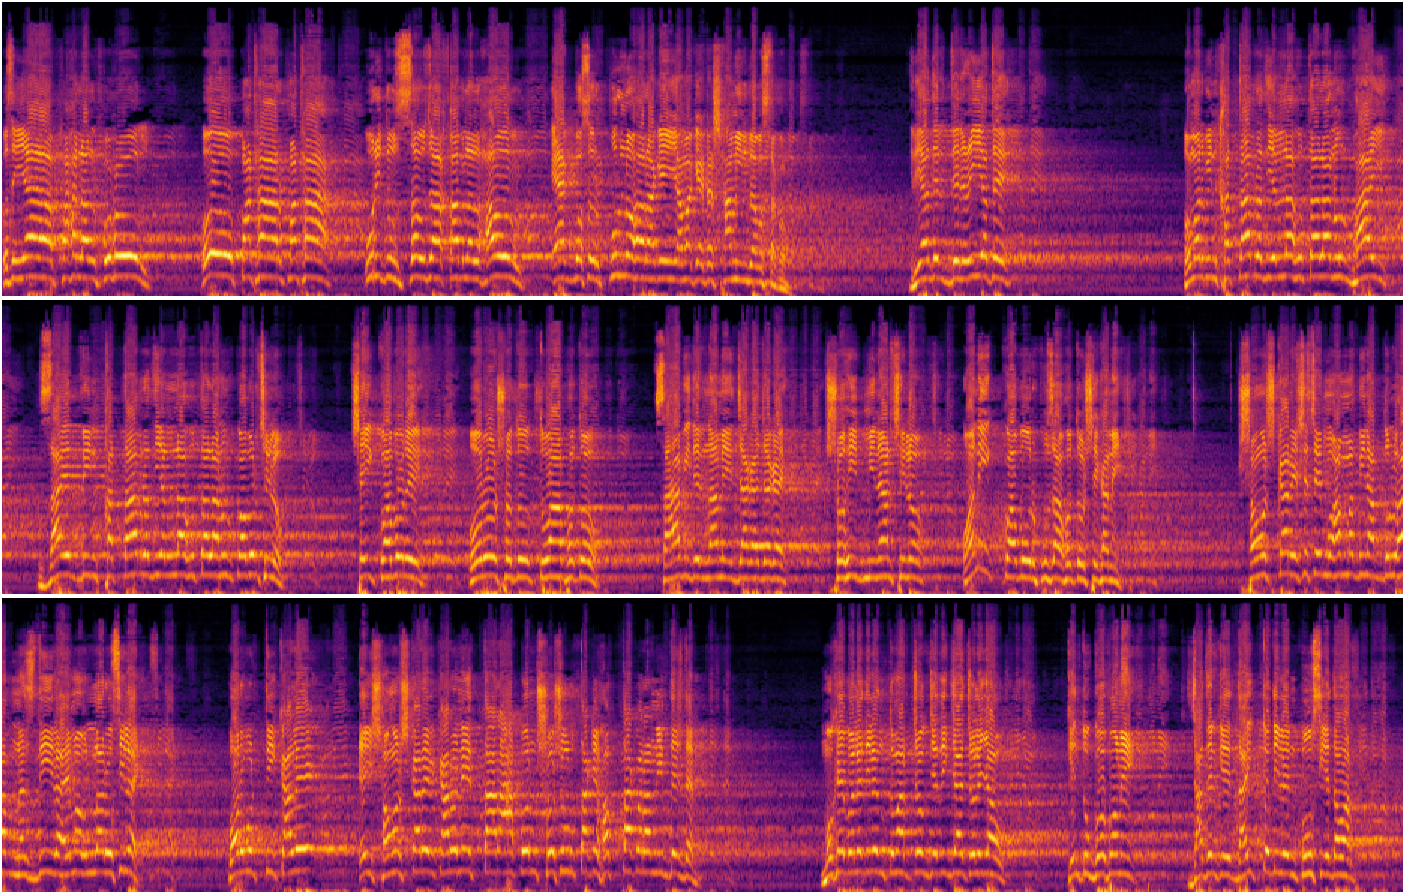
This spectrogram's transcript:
বলছে, ইয়া ফাহালাল ফহল ও পাঁঠার পাঁঠা উরিদুজাউজা কাবলাল হাউল, এক বছর পূর্ণ হওয়ার আগেই আমাকে একটা স্বামীর ব্যবস্থা করো। রিয়াদের দেরিয়াতে ওমর বিন খাত্তাব রাজি আল্লাহ তালানুর ভাই জায়েদ বিন খাত্তাব রাজি আল্লাহ তালানুর কবর ছিল। সেই কবরে ওরস হতো, তোয়াব হতো, সাহাবিদের নামে জায়গায় জায়গায় শহীদ মিনার ছিল। অনেক কবর পূজা হতো সেখানে। সংস্কার এসেছে Mohammad bin Abdul Hab Najdi রাহেমাউল্লাহ রসিলায় পরবর্তীকালে এই সংস্কারের কারণে তার আপন শ্বশুর তাকে হত্যা করার নির্দেশ দেন। মুখে বলে দিলেন, তোমার চোখ যেদিক যায় চলে যাও। কিন্তু গোপনে যাদেরকে দায়িত্ব দিলেন পৌঁছিয়ে দেওয়ার,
